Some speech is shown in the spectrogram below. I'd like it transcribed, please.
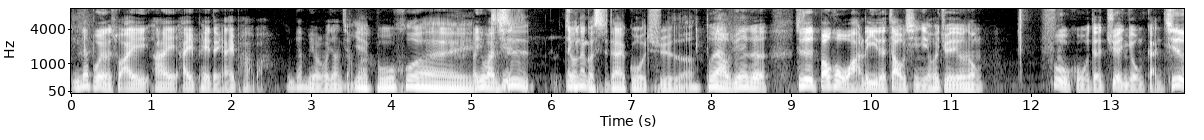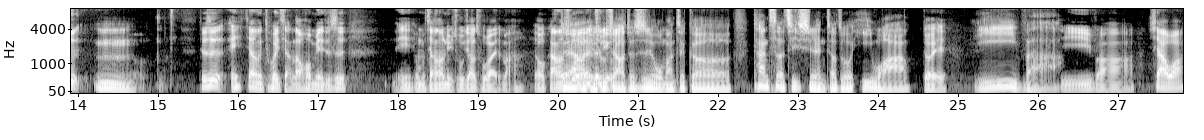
应该不会有人说 i i iPad 等于 iPad 吧？应该没有人会这样讲吧？也不会，只是就那个时代过去了。对啊，我觉得那个就是包括瓦力的造型，也会觉得有那种复古的隽永感。其实，嗯，就是哎，这样会讲到后面就是。诶，我们讲到女主角出来的嘛？我刚刚说的那个、啊、女主角就是我们这个探测机器人，叫做伊娃。对，伊娃，伊娃，夏娃。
